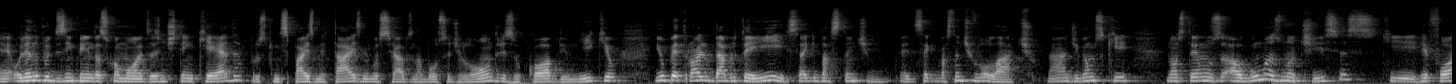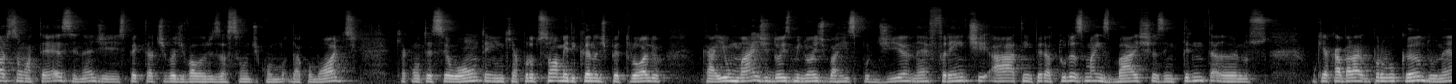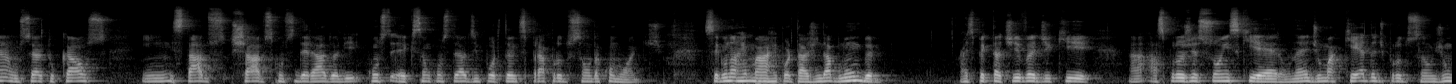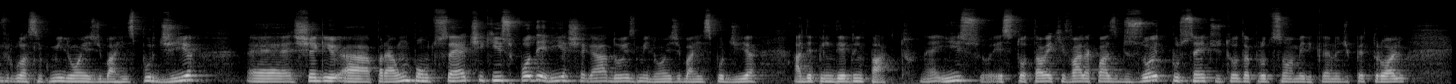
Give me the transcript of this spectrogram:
É, olhando para o desempenho das commodities, a gente tem queda para os principais metais negociados na Bolsa de Londres, o cobre o níquel, e o petróleo WTI segue bastante, segue bastante volátil. Tá? Digamos que nós temos algumas notícias que reforçam a tese né, de expectativa de valorização de, da commodity, que aconteceu ontem, em que a produção americana de petróleo caiu mais de 2 milhões de barris por dia, né, frente a temperaturas mais baixas em 30 anos o que acabará provocando né, um certo caos em estados chaves considerado ali, eh, que são considerados importantes para a produção da commodity. Segundo a reportagem da Bloomberg, a expectativa é de que as projeções que eram né, de uma queda de produção de 1,5 milhões de barris por dia é, chegue para 1,7 e que isso poderia chegar a 2 milhões de barris por dia a depender do impacto. Né? Isso, esse total equivale a quase 18% de toda a produção americana de petróleo.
